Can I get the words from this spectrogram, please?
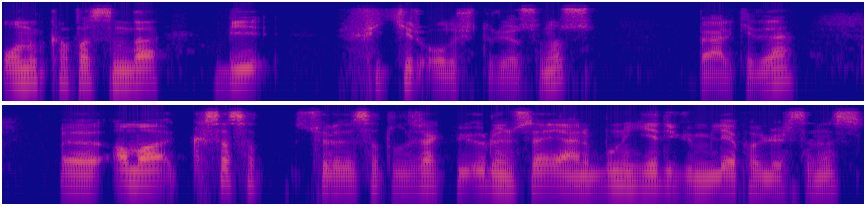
onun kafasında bir fikir oluşturuyorsunuz belki de. Ee, ama kısa sat- sürede satılacak bir ürünse yani bunu 7 gün bile yapabilirsiniz.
